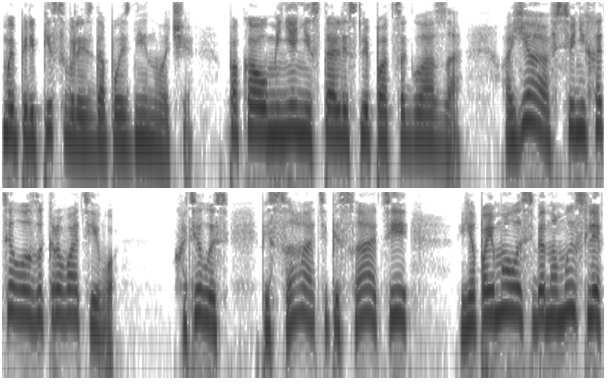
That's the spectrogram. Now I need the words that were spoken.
Мы переписывались до поздней ночи пока у меня не стали слепаться глаза, а я все не хотела закрывать его. Хотелось писать и писать, и я поймала себя на мысли,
